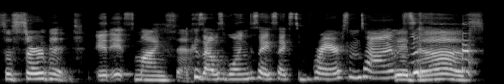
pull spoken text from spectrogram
it's a servant it, it's mindset. Because I was going to say it takes some prayer sometimes. It does.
